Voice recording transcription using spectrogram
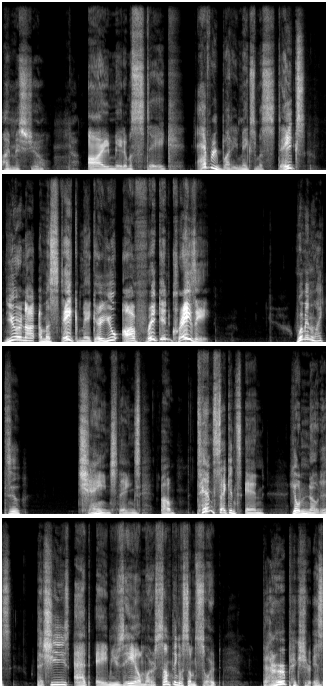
"I missed you. I made a mistake. Everybody makes mistakes. You're not a mistake maker. You are freaking crazy." Women like to change things. Um, ten seconds in, you'll notice that she's at a museum or something of some sort, that her picture is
